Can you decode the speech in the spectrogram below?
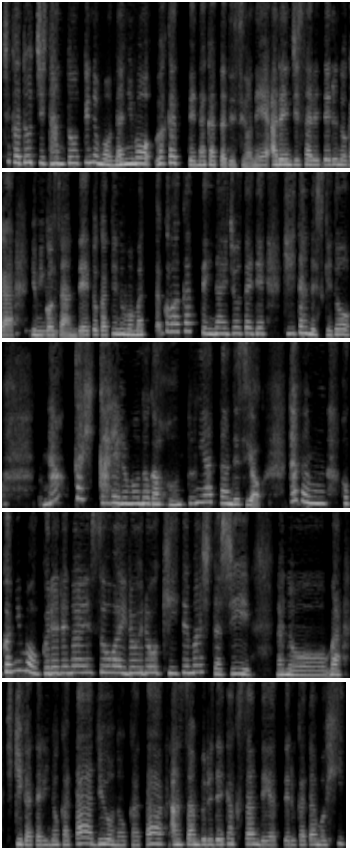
ちがどっち担当っていうのも何も分かってなかったですよね。アレンジされてるのが由美子さんでとかっていうのも全く分かっていない状態で聞いたんですけどなんか惹かれるものが本当にあったんですよ。多分他にもウクレレの演奏はいろいろ聞いてましたし、あのーまあ、弾き語りの方、デュオの方、アンサンブルでたくさんでやってる方もひ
